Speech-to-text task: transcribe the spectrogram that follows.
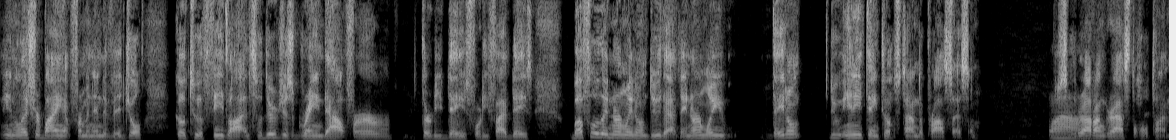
unless you're buying it from an individual, go to a feedlot, and so they're just grained out for 30 days, 45 days. Buffalo, they normally don't do that. They normally they don't do anything till it's time to process them. So they're out on grass the whole time.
